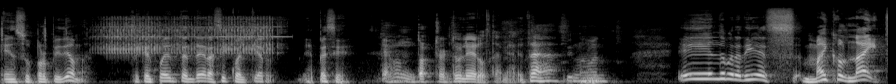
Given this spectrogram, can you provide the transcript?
en su propio idioma. O sea, que él puede entender así cualquier especie. Es un Doctor Dolittle también. Está, sí, más o menos. El número 10, Michael Knight.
